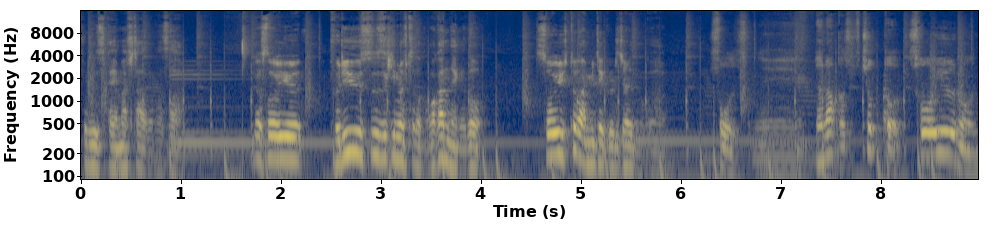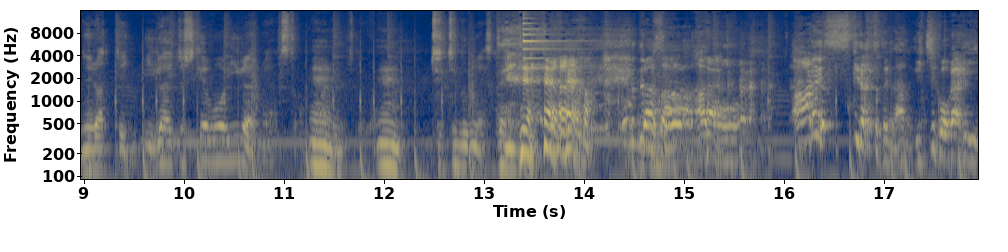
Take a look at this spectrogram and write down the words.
プリウス買いましたとかさ。でそういうプリウス好きの人とかわかんないけど、そういう人が見てくれたりとか。そうですね。でなんかちょっとそういうのを狙って意外とスケボー以外のやつとかもあるんですけど、うん。全然伸びないですか？ら、俺がさ、あの、あれ好きな人ってあの、いちご狩り。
